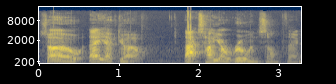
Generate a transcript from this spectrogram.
So, there you go. That's how you ruin something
